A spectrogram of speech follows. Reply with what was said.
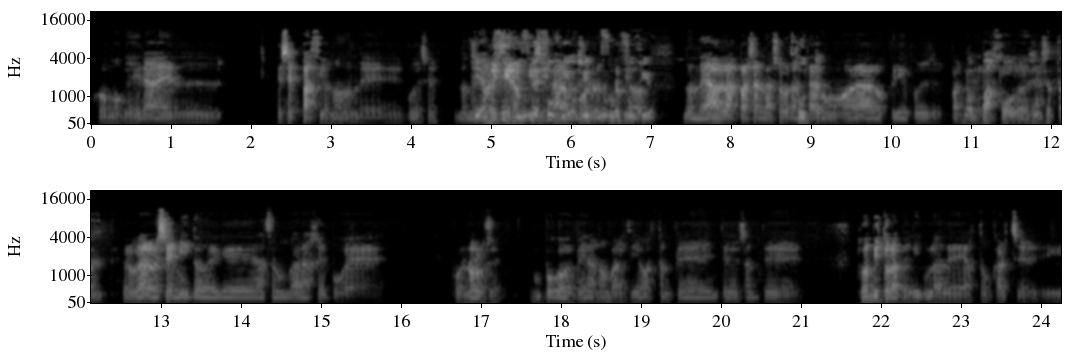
como que era el ese espacio, ¿no? Donde puede ser, donde Sí, no lo hicieron un físico, refugio, claro, sí, un refugio. donde hablas, pasan las horas, Justo. tal, como ahora los críos pues el parque Los bajos, sí, exactamente. Pero claro, ese mito de que hacen un garaje, pues, pues no lo sé. Un poco de pena, ¿no? Parecía bastante interesante. Tú has visto la película de Aston Kutcher y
